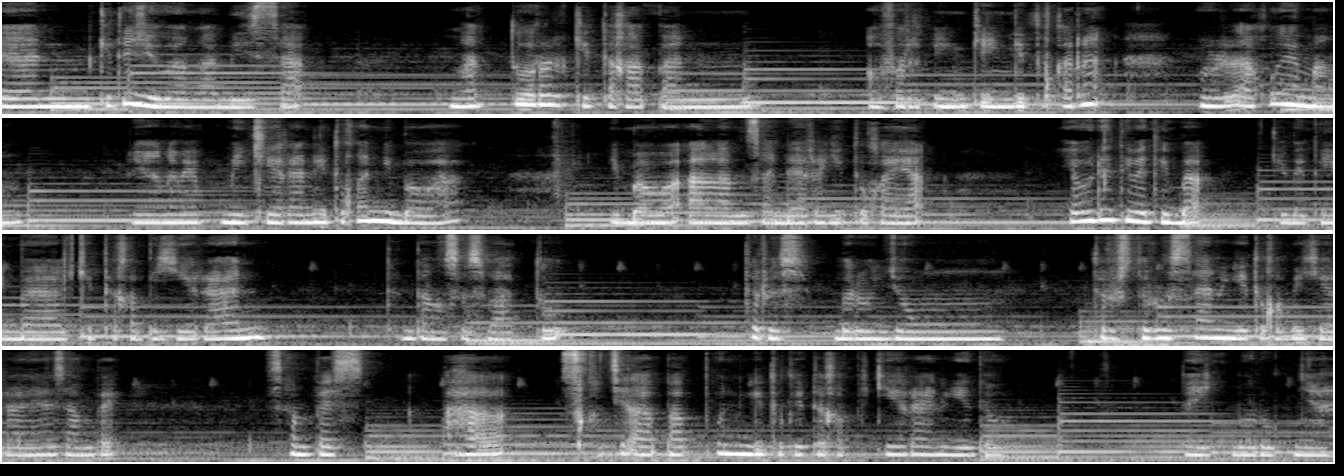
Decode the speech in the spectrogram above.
Dan kita juga nggak bisa ngatur kita kapan overthinking gitu. Karena menurut aku emang yang namanya pemikiran itu kan di bawah di bawah alam sadar gitu. Kayak ya udah tiba-tiba tiba-tiba kita kepikiran tentang sesuatu terus berujung terus-terusan gitu kepikirannya sampai sampai hal sekecil apa pun gitu kita kepikiran gitu. Baik buruknya.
